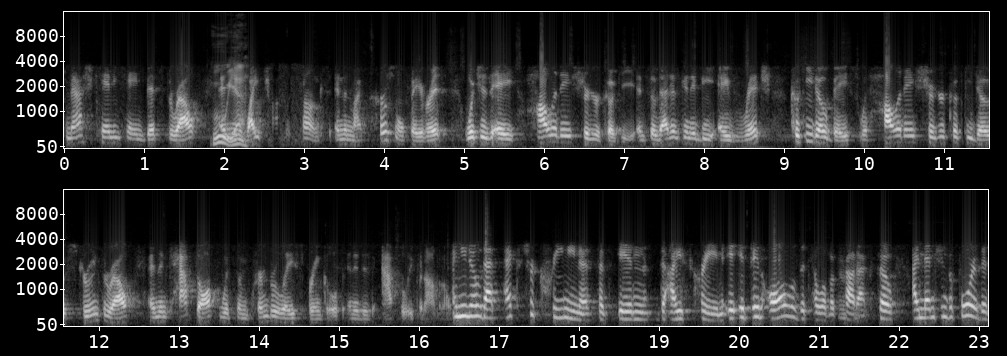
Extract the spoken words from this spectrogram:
smashed candy cane bits throughout, Ooh, and yeah. white chocolate chunks, and then my personal favorite, which is a holiday sugar cookie. And so that is going to be a rich cookie dough base with holiday sugar cookie dough strewn throughout, and then capped off with some creme brulee sprinkles, and it is absolutely phenomenal. And you know that extra creaminess that's in the ice cream, it, it's in all of the Tillamook mm-hmm. products. So I mentioned before this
